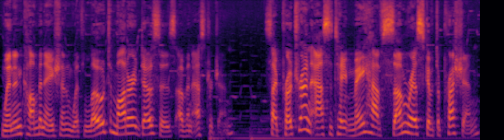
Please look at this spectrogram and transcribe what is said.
when in combination with low to moderate doses of an estrogen. Cyproterone acetate may have some risk of depression,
